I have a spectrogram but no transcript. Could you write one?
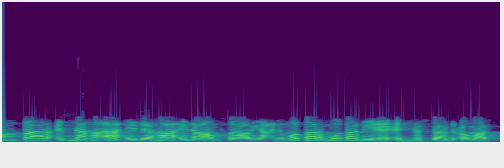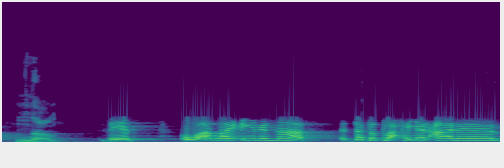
أمطار عندنا هائلة هائلة أمطار يعني مطر مو طبيعي عندنا أستاذ عمر. نعم. زين. والله يعين الناس. بدها تطلع هي العالم.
